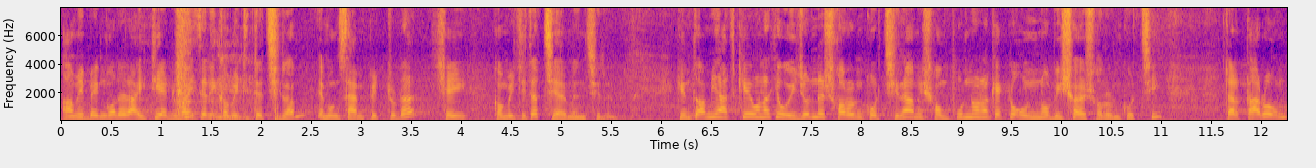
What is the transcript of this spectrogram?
আমি বেঙ্গলের আইটি অ্যাডভাইজারি কমিটিতে ছিলাম এবং স্যাম পিট্রোডা সেই কমিটিটার চেয়ারম্যান ছিলেন। কিন্তু আমি আজকে ওনাকে ওই জন্য স্মরণ করছি না, আমি সম্পূর্ণ ওনাকে একটা অন্য বিষয়ে স্মরণ করছি। তার কারণ,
